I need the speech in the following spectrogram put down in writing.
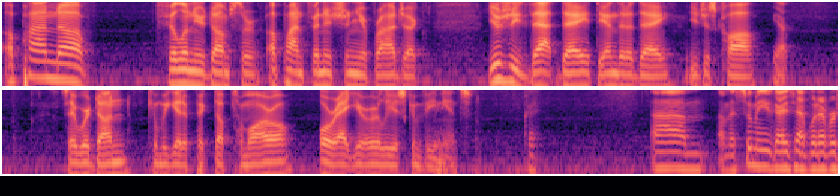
Upon uh, filling your dumpster, upon finishing your project, usually that day, at the end of the day, you just call, Yep. say, We're done. Can we get it picked up tomorrow or at your earliest convenience? Um, I'm assuming you guys have whatever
